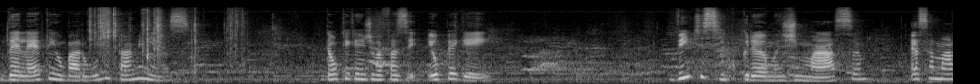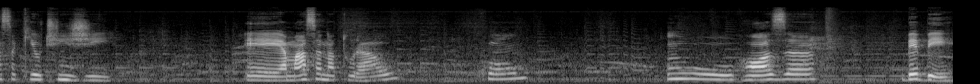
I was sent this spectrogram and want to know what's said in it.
Deletem o barulho, tá meninas? Então o que, que a gente vai fazer? Eu peguei 25 gramas de massa essa massa que eu tingi é a massa natural com um rosa bebê,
